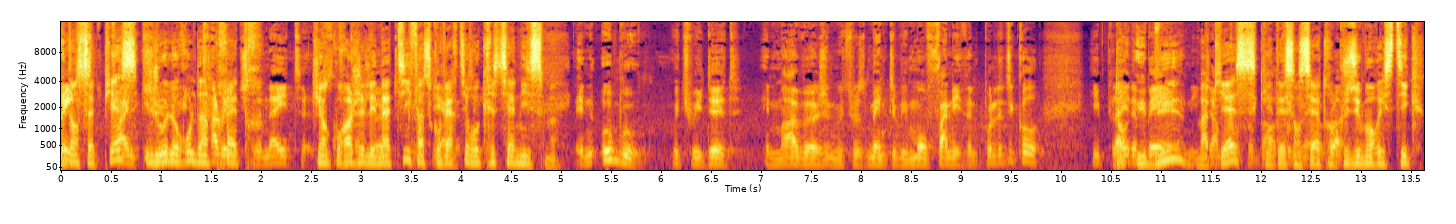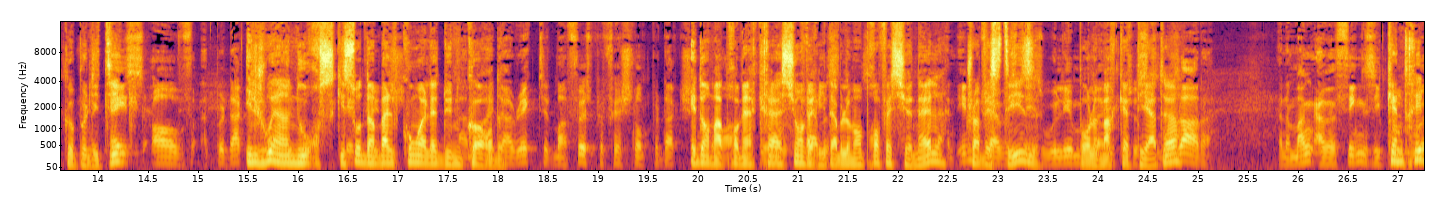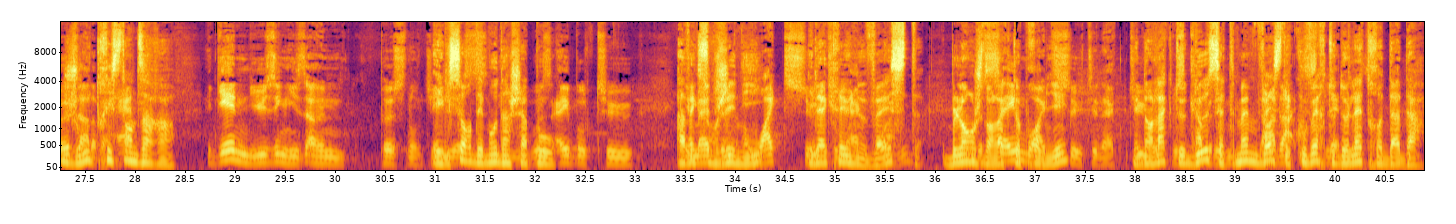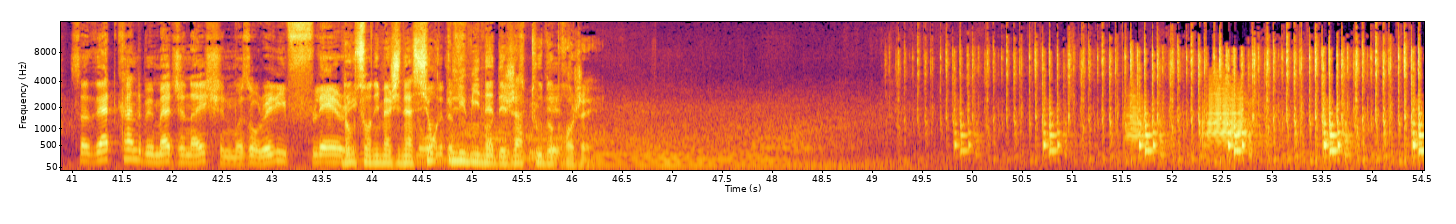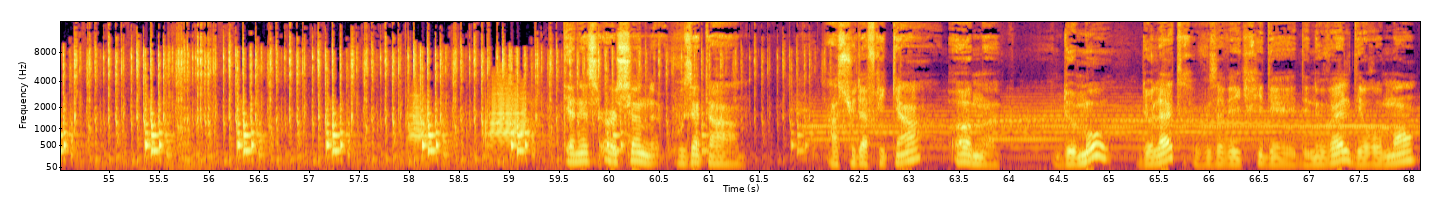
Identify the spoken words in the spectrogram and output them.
Et dans cette pièce, il jouait le rôle d'un prêtre qui encourageait les natifs à se convertir au christianisme. Dans Ubu, ma pièce, qui était censée être plus humoristique que politique, il jouait un ours qui saute d'un balcon à l'aide d'une corde. Et dans ma première création véritablement professionnelle, Travesties, pour le Market Theatre, Kentridge joue Tristan Zara. Et il sort des mots d'un chapeau. Avec son génie, il a créé une veste, blanche dans l'acte premier, mais dans l'acte 2, cette même veste est couverte de lettres Dada. Donc son imagination illuminait déjà tous nos projets. Dennis Urson, vous êtes un, Sud-Africain, homme de mots, de lettres. Vous avez écrit des, des, nouvelles, des romans,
